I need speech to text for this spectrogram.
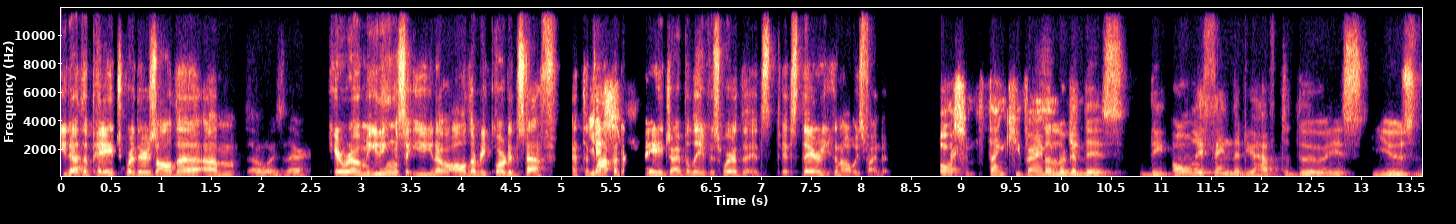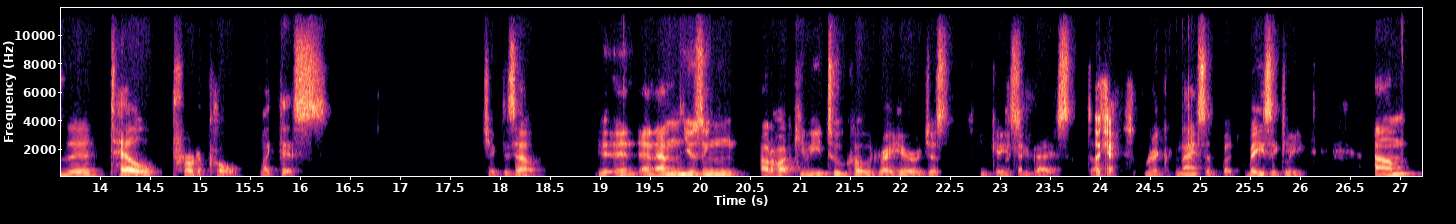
you know, the page where there's all the um It's always there. hero meetings that you, you know, all the recorded stuff at the top of the page, I believe is where the, it's, it's there. You can always find it. Awesome. Thank you very So much. So look at this. The only thing that you have to do is use the tel protocol like this. Check this out. And, and I'm using AutoHotkey V2 code right here, just in case you guys Okay, recognize it, but basically, um,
